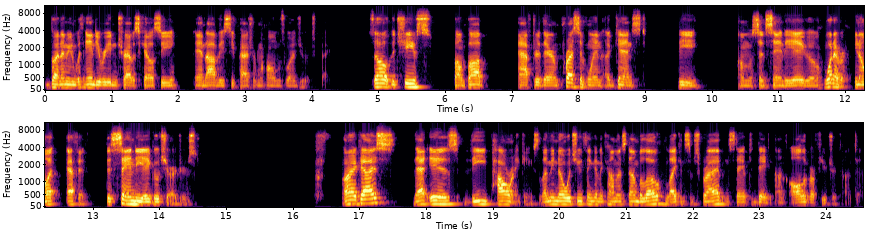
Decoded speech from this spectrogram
but I mean, with Andy Reid and Travis Kelce, and obviously Patrick Mahomes, what did you expect? So the Chiefs bump up after their impressive win against the, almost said San Diego, whatever. You know what? F it. The San Diego Chargers. All right, guys, that is the power rankings. Let me know what you think in the comments down below. Like and subscribe and stay up to date on all of our future content.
